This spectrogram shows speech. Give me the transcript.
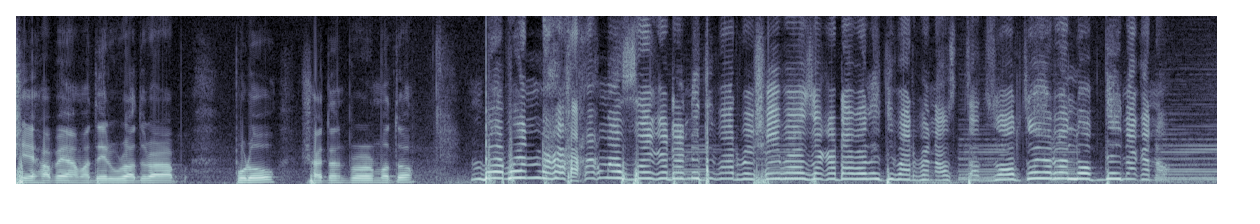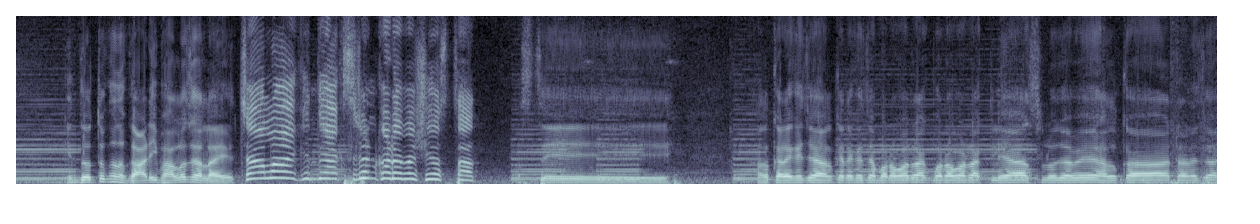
সে হবে আমাদের উড়াদুরা প্রো শয়তানপুরের মতো। ভাবেন আমার জায়গাটা নিতে পারবে সেইভাবে জায়গাটা আবার নিতে পারবে না। ওস্তাদ জোর ওরা লোভ দেয় না কেন? কিন্তু তো কিন্তু গাড়ি ভালো চালায়। চালায় কিন্তু অ্যাক্সিডেন্ট করে বেশি ওস্তাদ। আস্তে। হালকা রেখে যা হালকা রেখে যা বরাবর রাখ বরাবর রাখ ক্লিয়ার স্লো যাবে হালকা টানে যা।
